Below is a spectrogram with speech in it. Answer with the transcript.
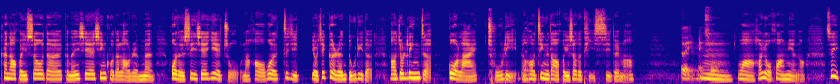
看到回收的可能一些辛苦的老人们，或者是一些业主，然后或者自己有些个人独立的，然后就拎着过来处理，然后进入到回收的体系，对吗？对，没错。嗯，哇，好有画面哦。所以，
